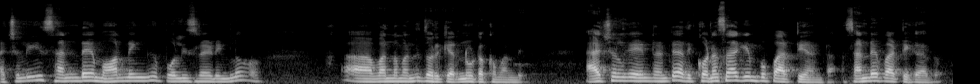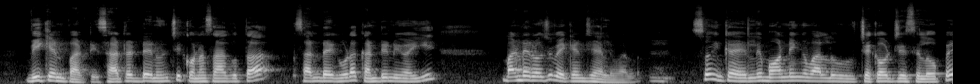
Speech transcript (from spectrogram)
యాక్చువల్లీ సండే మార్నింగ్ పోలీస్ రైడింగ్లో వంద మంది దొరికారు నూట ఒక్క మంది. యాక్చువల్గా ఏంటంటే అది కొనసాగింపు పార్టీ అంట. సండే పార్టీ కాదు. Weekend party. సాటర్డే నుంచి కొనసాగుతా సండే కూడా కంటిన్యూ అయ్యి మండే రోజు వేకెండ్ చేయాలి వాళ్ళు. సో ఇంకా ఎర్లీ మార్నింగ్ వాళ్ళు చెక్అవుట్ చేసే లోపే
